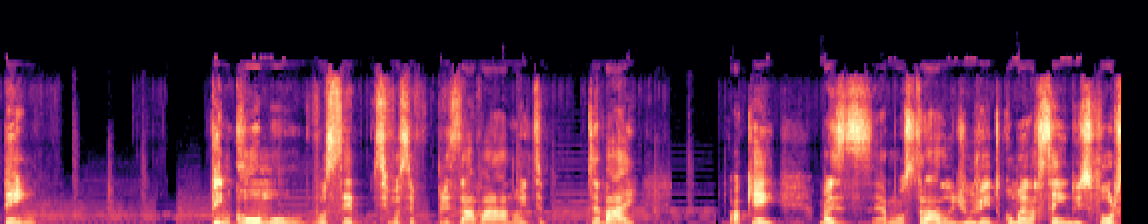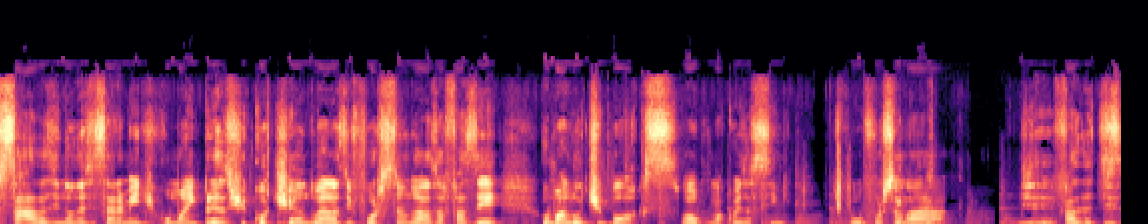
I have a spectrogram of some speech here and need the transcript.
tem. Tem como você. Se você precisar varar à noite, você, você vai. Ok. Mas é mostrado de um jeito como elas sendo esforçadas e não necessariamente como a empresa chicoteando elas e forçando elas a fazer uma loot box ou alguma coisa assim. Tipo, forçando a. de- des-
